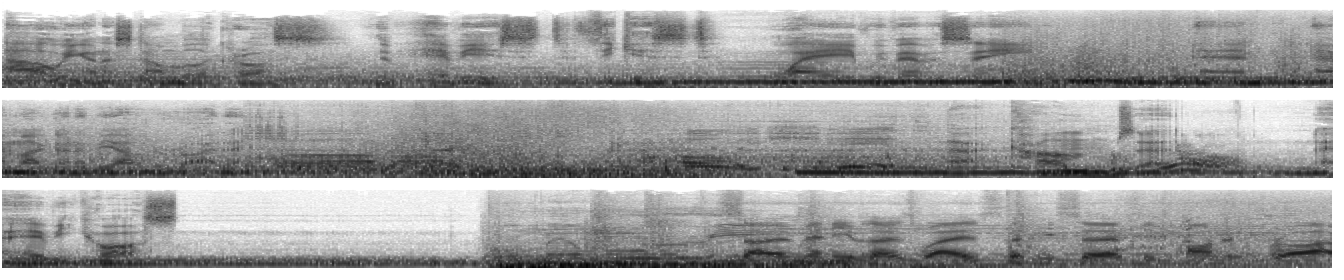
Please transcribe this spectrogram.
Are we going to stumble across the heaviest, thickest wave we've ever seen? And am I going to be able to ride it? Oh no. Holy shit. That comes at a heavy cost. So many of those waves that he surfs is on dry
